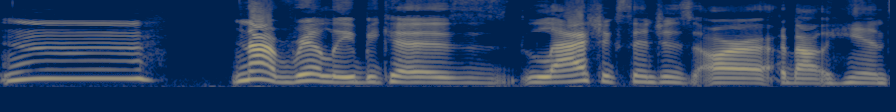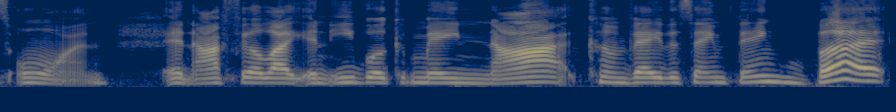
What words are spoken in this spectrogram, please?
Mm, not really, because lash extensions are about hands on. And I feel like an ebook may not convey the same thing, but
